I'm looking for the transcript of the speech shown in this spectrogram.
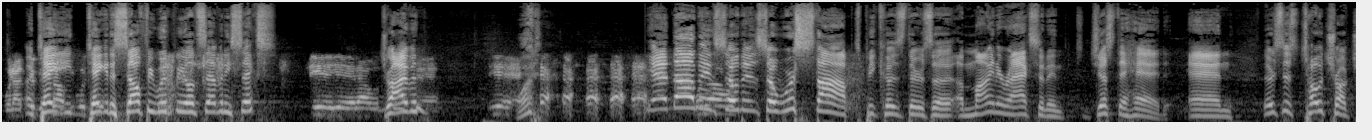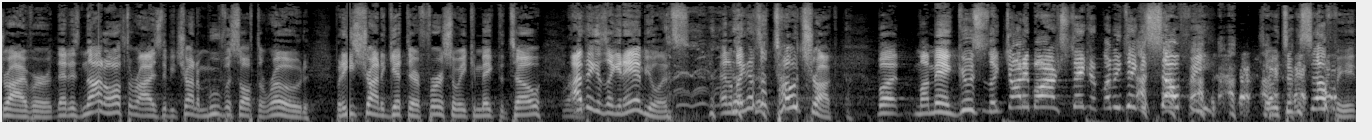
When I Uh, took a selfie take with taking a selfie with me on seventy six. Yeah, yeah, that was Driving? man. Yeah. What? Yeah, no. They, so there, so we're stopped because there's a, a minor accident just ahead, and there's this tow truck driver that is not authorized to be trying to move us off the road, but he's trying to get there first so he can make the tow. I think it's like an ambulance, and I'm like, that's a tow truck. But my man Goose is like, Johnny Marks, take it. Let me take a selfie. so he took a selfie.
